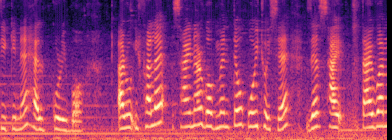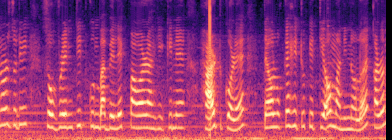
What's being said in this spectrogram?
দি কিনে হেল্প কৰিব। আৰু ইফালে চাইনাৰ গভমেণ্টেও কৈ থৈছে যে চাই টাইৱানৰ যদি ছভৰেণ্টিত কোনোবা বেলেগ পাৱাৰ আহি কিনে হাৰ্ট কৰে তেওঁলোকে সেইটো কেতিয়াও মানি নলয় কাৰণ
